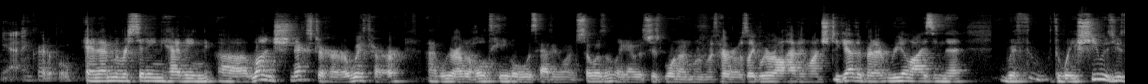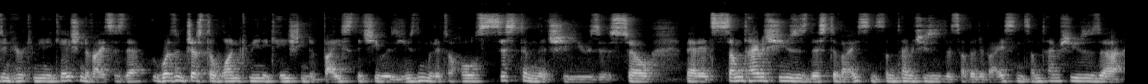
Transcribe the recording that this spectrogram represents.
yeah, incredible. And I remember sitting having uh, lunch next to her with her. Uh, we were having a whole table was having lunch, so it wasn't like I was just one on one with her. It was like we were all having lunch together. But I realizing that with the way she was using her communication devices, that it wasn't just a one communication device that she was using, but it's a whole system that she uses. So that it's sometimes she uses this device, and sometimes she uses this other device, and sometimes she uses uh,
